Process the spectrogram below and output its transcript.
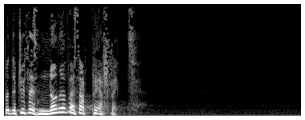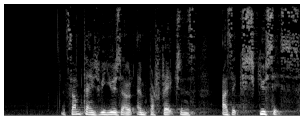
But the truth is, none of us are perfect. And sometimes we use our imperfections as excuses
